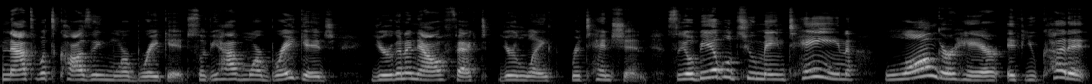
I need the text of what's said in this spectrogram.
And that's what's causing more breakage. So if you have more breakage, you're to now affect your length retention. So you'll be able to maintain longer hair if you cut it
